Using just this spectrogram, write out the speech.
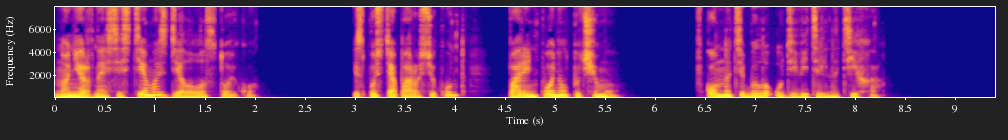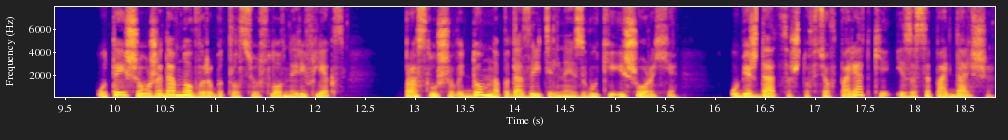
но нервная система сделала стойку. И спустя пару секунд парень понял, почему. В комнате было удивительно тихо. У Тейша уже давно выработался условный рефлекс — прослушивать дом на подозрительные звуки и шорохи — убеждаться, что все в порядке, и засыпать дальше.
